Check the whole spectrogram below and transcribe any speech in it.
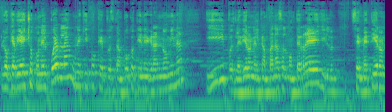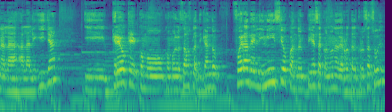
lo que había hecho con el Puebla, un equipo que pues tampoco tiene gran nómina y pues le dieron el campanazo al Monterrey y se metieron a la, a la liguilla. Y creo que como, como lo estamos platicando, fuera del inicio, cuando empieza con una derrota el Cruz Azul,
